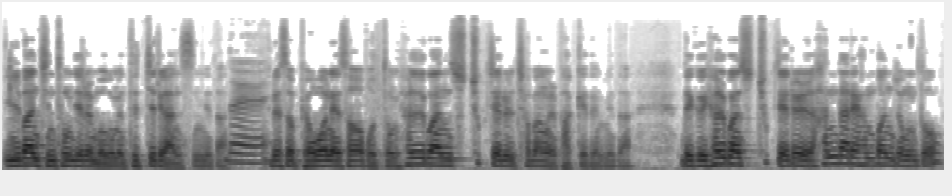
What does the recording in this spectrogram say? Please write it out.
일반 진통제를 먹으면 듣지를 않습니다. 네. 그래서 병원에서 보통 혈관 수축제를 처방을 받게 됩니다. 근데 그 혈관 수축제를 한 달에 한 번 정도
